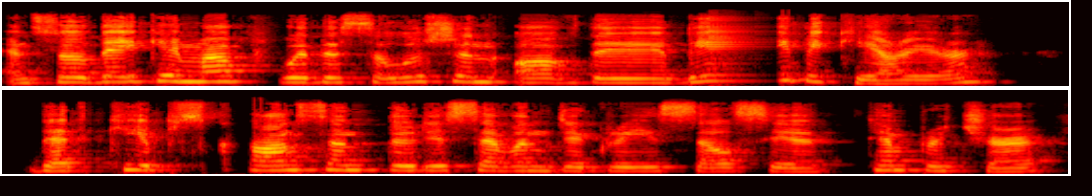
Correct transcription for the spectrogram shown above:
And so they came up with a solution of the baby carrier that keeps constant 37 degrees Celsius temperature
